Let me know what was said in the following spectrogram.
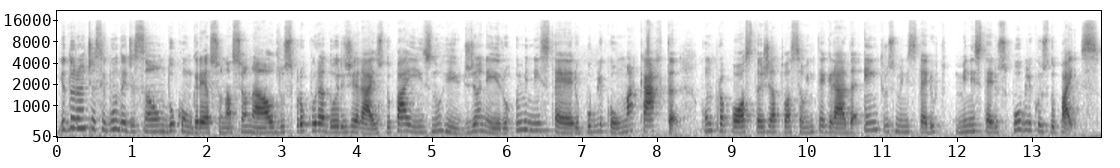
E durante a segunda edição do Congresso Nacional dos Procuradores Gerais do país, no Rio de Janeiro, o Ministério publicou uma carta com propostas de atuação integrada entre os ministérios, ministérios públicos do país.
